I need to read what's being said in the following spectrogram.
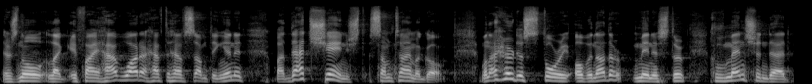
There's no like if I have water I have to have something in it but that changed some time ago. When I heard a story of another minister who mentioned that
